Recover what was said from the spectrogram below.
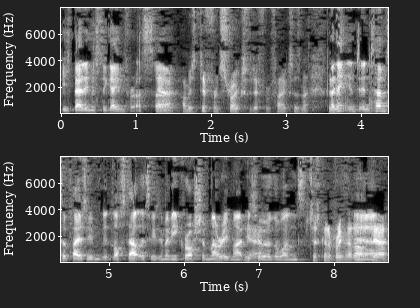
he's barely missed a game for us. So. Yeah, I mean, it's different strokes for different folks, isn't it? I think in, in terms of players who lost out this season, maybe Grosh and Murray might be Yeah. two of the ones. just going to bring that up. Yeah,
